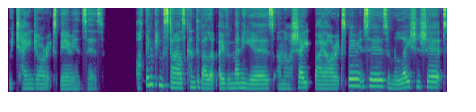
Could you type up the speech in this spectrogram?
we change our experiences. Our thinking styles can develop over many years and are shaped by our experiences and relationships,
